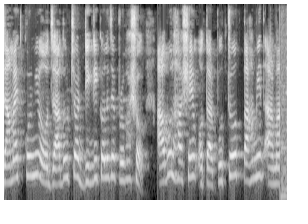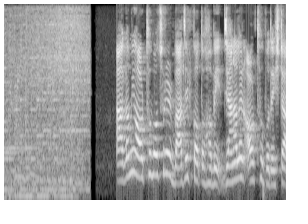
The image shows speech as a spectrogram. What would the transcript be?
জামায়াত কর্মী ও যাদুরচর ডিগ্রি কলেজের প্রভাষক আবুল হাশেম ও তার পুত্র তাহমিদ আরমান। আগামী অর্থ বছরের বাজেট কত হবে জানালেন অর্থ উপদেষ্টা।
